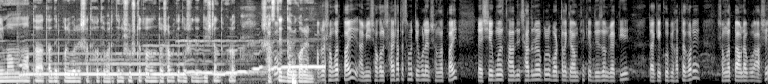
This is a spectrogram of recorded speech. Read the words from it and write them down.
নির্মমতা তাদের পরিবারের সাথে হতে পারে। তিনি সুষ্ঠু তদন্ত, সাপেক্ষে দোষীদের দৃষ্টান্তমূলক শাস্তির দাবি করেন। আমরা সংবাদ পাই, আমি সকাল সাড়ে সাতটার সময় টেবিল লাইন সংবাদ পাই। শেখগঞ্জ থানাধীন সাধনাপুর বটতলা গ্রাম থেকে দুইজন ব্যক্তি তাকে কপি হত্যা করে। সংবাদ পাই, আমরা আসে,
